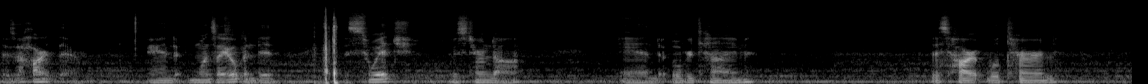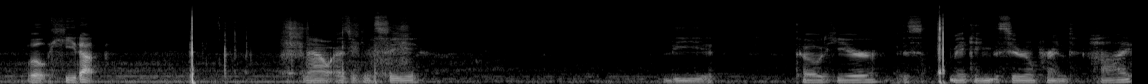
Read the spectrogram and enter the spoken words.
there's a heart there. And once I opened it, the switch was turned off, and over time, this heart will turn, will heat up. Now, as you can see, the code here is making the serial print high,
